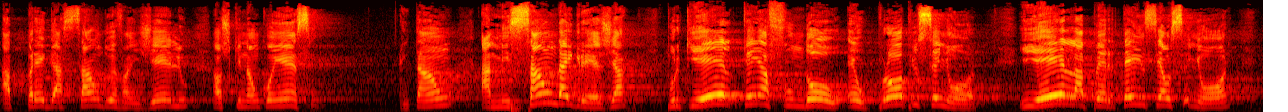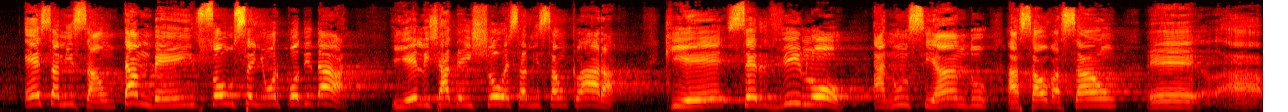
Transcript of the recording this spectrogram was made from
a pregação do evangelho aos que não conhecem. Então, a missão da igreja, porque ele, quem a fundou é o próprio Senhor, e ela pertence ao Senhor, essa missão também só o Senhor pode dar. E ele já deixou essa missão clara, que é servi-lo, anunciando a salvação, é, a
